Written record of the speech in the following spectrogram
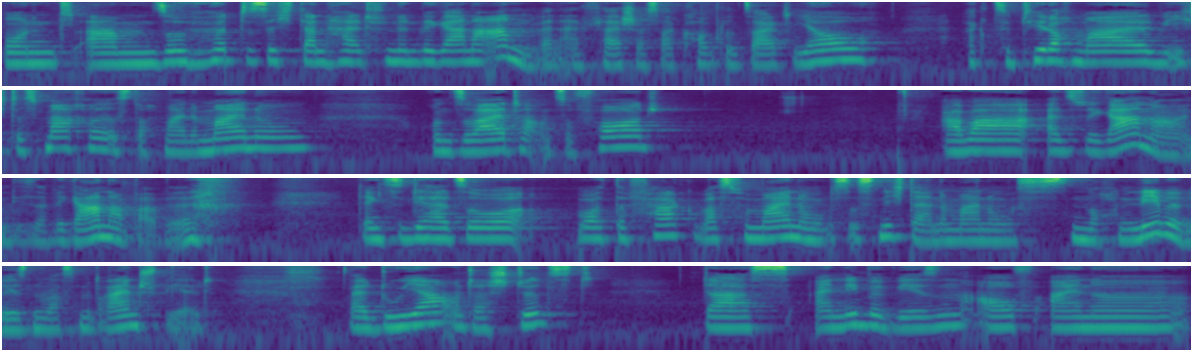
Und ähm, so hört es sich dann halt für einen Veganer an, wenn ein Fleischesser kommt und sagt, yo, akzeptiere doch mal, wie ich das mache, ist doch meine Meinung und so weiter und so fort. Aber als Veganer, in dieser Veganer-Bubble, denkst du dir halt so, what the fuck, was für Meinung? Das ist nicht deine Meinung, es ist noch ein Lebewesen, was mit reinspielt. Weil du ja unterstützt, dass ein Lebewesen auf eine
